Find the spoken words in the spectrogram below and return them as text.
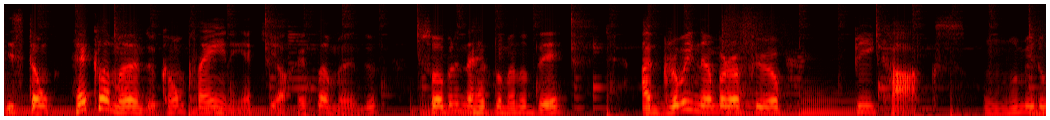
estão reclamando, complaining, aqui ó, reclamando sobre, né, reclamando de a growing number of peacocks um número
